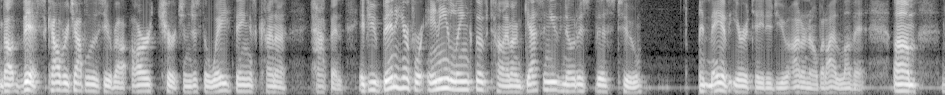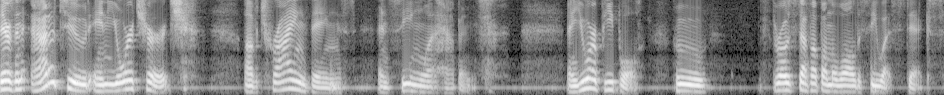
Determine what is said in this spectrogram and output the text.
about this, Calvary Chapel this year, about our church and just the way things kind of happen. If you've been here for any length of time, I'm guessing you've noticed this too. It may have irritated you. I don't know, but I love it. Um, there's an attitude in your church of trying things and seeing what happens. And you are people who throws stuff up on the wall to see what sticks.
